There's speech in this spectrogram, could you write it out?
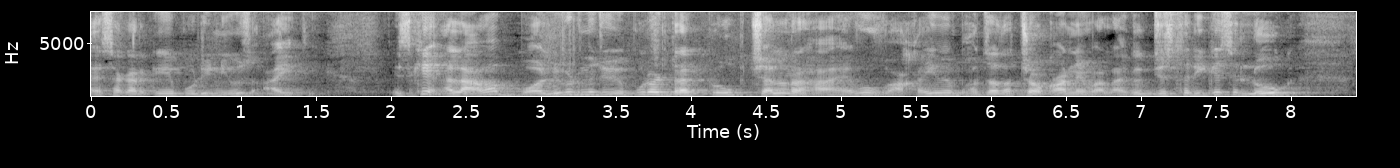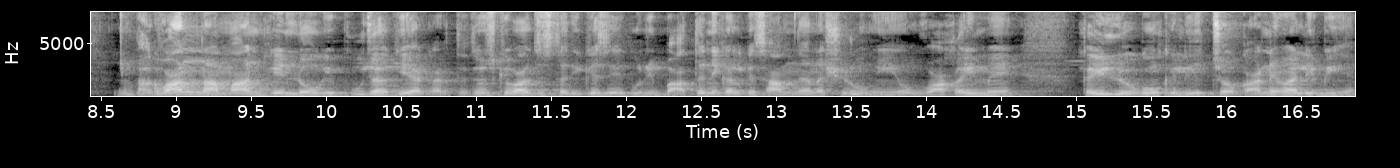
ऐसा करके ये पूरी न्यूज़ आई थी। इसके अलावा बॉलीवुड में जो ये पूरा ड्रग प्रूफ चल रहा है, वो वाकई में बहुत ज़्यादा चौंकाने वाला है, क्योंकि जिस तरीके से लोग भगवान ना मान के इन लोगों की पूजा किया करते थे। उसके बाद जिस तरीके से पूरी बातें निकल के सामने आना शुरू हुई हैं, वो वाकई में कई लोगों के लिए चौंकाने वाली भी है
